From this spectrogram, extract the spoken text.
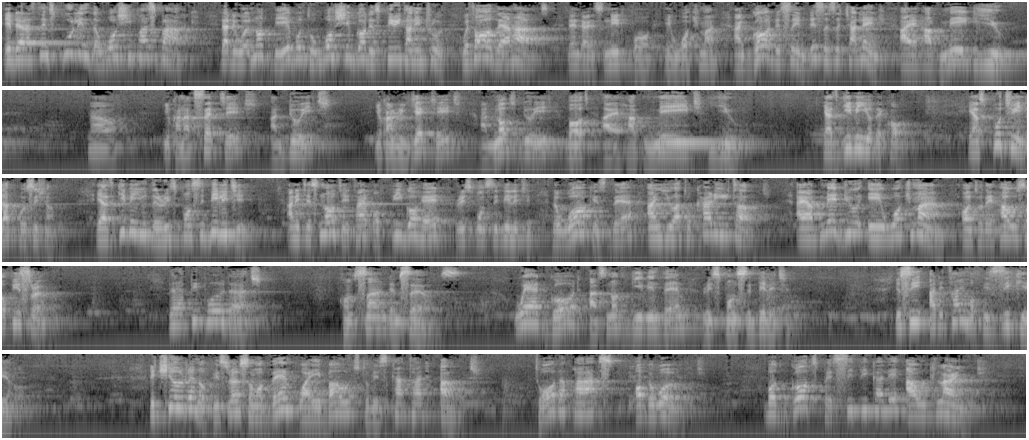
if there are things pulling the worshippers back, that they will not be able to worship God in spirit and in truth with all their hearts, then there is need for a watchman. And God is saying, this is a challenge. I have made you. Now, you can accept it and do it. You can reject it and not do it, but I have made you. He has given you the call. He has put you in that position. He has given you the responsibility. And it is not a type of figurehead responsibility. The work is there and you are to carry it out. I have made you a watchman unto the house of Israel. There are people that concern themselves where God has not given them responsibility. You see, at the time of Ezekiel, the children of Israel, some of them were about to be scattered out to other parts of the world. But God specifically outlined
